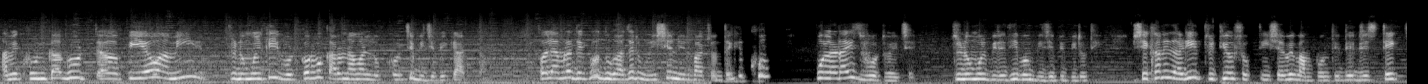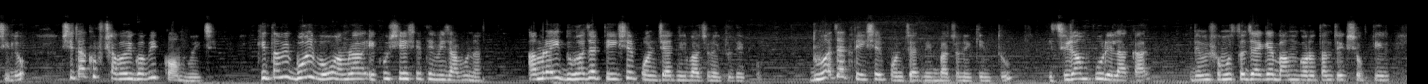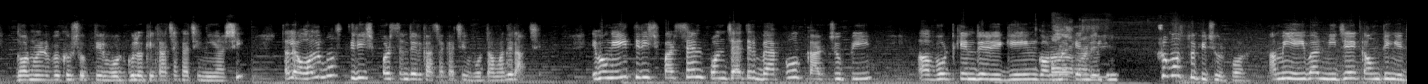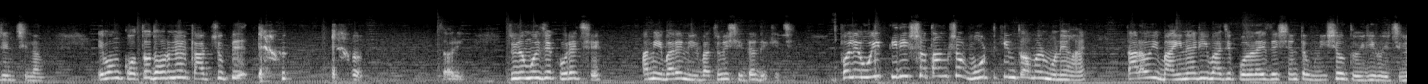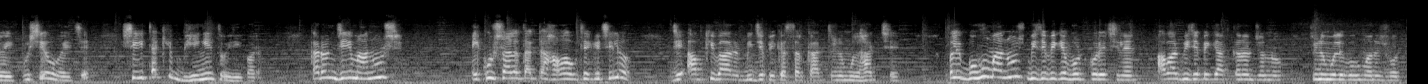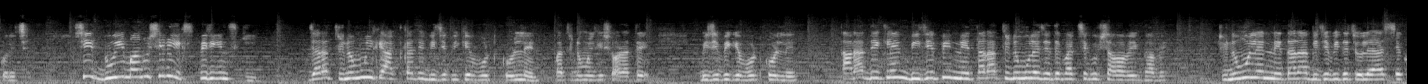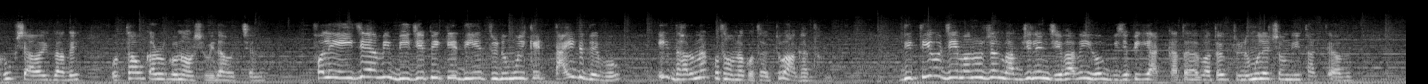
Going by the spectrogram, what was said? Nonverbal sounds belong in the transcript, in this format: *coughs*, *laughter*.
আমি খুনকা আহ, পিয়েও আমি তৃণমূলকেই ভোট করব কারণ আমার লক্ষ্য হচ্ছে বিজেপিকে আটকানো। ফলে আমরা দেখব দু হাজার উনিশের নির্বাচন থেকে খুব পোলারাইজ ভোট হয়েছে তৃণমূল বিরোধী এবং বিজেপি বিরোধী। সেখানে দাঁড়িয়ে তৃতীয় শক্তি হিসেবে বামপন্থীদের যে স্টেক ছিল সেটা খুব স্বাভাবিকভাবেই কম হয়েছে। কিন্তু আমি বলব আমরা একুশে এসে থেমে যাব না। আমরা এই দু হাজার তেইশের পঞ্চায়েত নির্বাচন একটু দেখব। দু হাজার তেইশের পঞ্চায়েত নির্বাচনে কিন্তু শ্রীরামপুর এলাকার যদি সমস্ত জায়গায় বাম গণতান্ত্রিক শক্তির ধর্মনিরপেক্ষ শক্তির ভোটগুলোকে কাছাকাছি নিয়ে আসি তাহলে অলমোস্ট তিরিশ পার্সেন্টের কাছাকাছি ভোট আমাদের আছে। এবং এই তিরিশ পার্সেন্ট পঞ্চায়েতের ব্যাপক কারচুপি ভোট কেন্দ্রে রিগিং গণনা কেন্দ্রে সমস্ত কিছুর পর আমি এইবার নিজে কাউন্টিং এজেন্ট ছিলাম। এবং কত ধরনের কারচুপি *coughs* সরি তৃণমূল যে করেছে আমি এবারে নির্বাচনে সেটা দেখেছি। ফলে ওই তিরিশ শতাংশ ভোট কিন্তু আমার মনে হয় তারা ওই বাইনারি বা যে পোলারাইজেশনটা উনিশেও তৈরি হয়েছিল, একুশেও হয়েছে, সেইটাকে ভেঙে তৈরি করা। কারণ যে মানুষ একুশ সালে তো একটা হাওয়া উঠে গেছিল যে আব কি বার বিজেপি কা সরকার তৃণমূল হারছে। ফলে বহু মানুষ বিজেপিকে ভোট করেছিলেন, আবার বিজেপিকে আটকানোর জন্য তৃণমূলে বহু মানুষ ভোট করেছে। সেই দুই মানুষেরই এক্সপিরিয়েন্স কি? যারা তৃণমূলকে আটকাতে বিজেপিকে ভোট করলেন বা তৃণমূলকে সরাতে বিজেপিকে ভোট করলেন, তারা দেখলেন বিজেপির নেতারা তৃণমূলে যেতে পারছে খুব স্বাভাবিকভাবে। তৃণমূলের নেতারা বিজেপিতে চলে আসছে খুব স্বাভাবিকভাবে। কোথাও কারোর কোনো অসুবিধা হচ্ছে না। ফলে এই যে আমি বিজেপিকে দিয়ে তৃণমূলকে টাইট দেব, এই ধারণা কোথাও না কোথাও একটু আঘাত হয়। দ্বিতীয় যে মানুষজন ভাবছিলেন যেভাবেই হোক বিজেপিকে আটকাতে হবে, অতএব তৃণমূলের সঙ্গেই থাকতে হবে।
